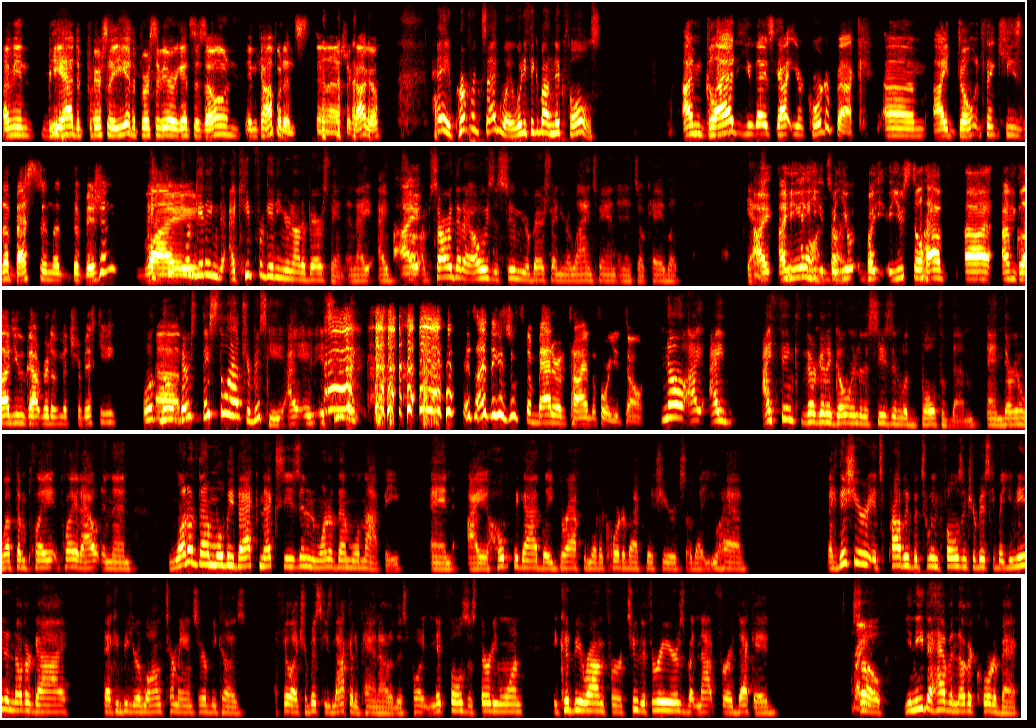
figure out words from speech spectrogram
I mean, he had to perse- he had to persevere against his own incompetence in uh, Chicago. Hey, perfect segue. What do you think about Nick Foles? I'm glad you guys got your quarterback. Um, I don't think he's the best in the division. I By keep forgetting. that- I keep forgetting you're not a Bears fan, and I, I, I- I'm sorry that I always assume you're a Bears fan. You're a Lions fan, and it's okay. But yeah, I, I he, on, he- but you but you still have. Uh, I'm glad you got rid of Mitch Trubisky. well, no, um, there's they still have Trubisky. I, it, it seems like it's. I think it's just a matter of time before you don't. no, I, I, I think they're gonna go into the season with both of them, and they're gonna let them play play it out, and then one of them will be back next season, and one of them will not be. And I hope to God they draft another quarterback this year so that you have, like this year, it's probably between Foles and Trubisky, but you need another guy that can be your long term answer because I feel like Trubisky's not going to pan out at this point. Nick Foles is 31. He could be around for two to three years, but not for a decade. Right. So you need to have another quarterback.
